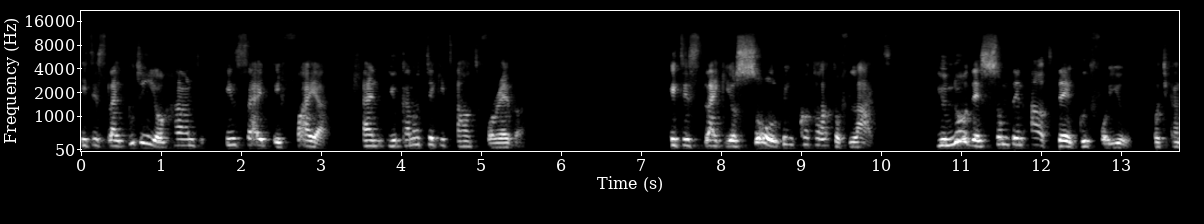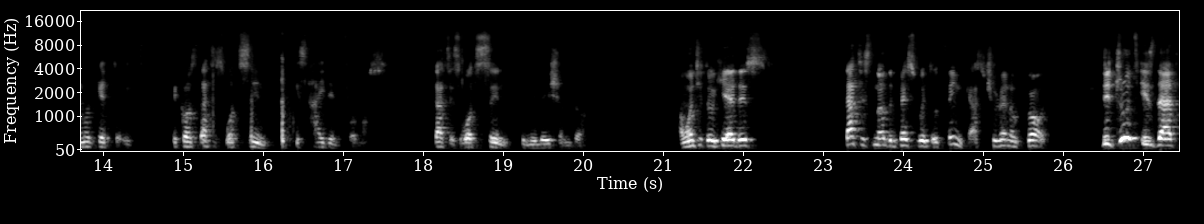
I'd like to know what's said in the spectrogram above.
It is like putting your hand inside a fire and you cannot take it out forever. It is like your soul being cut out of light. You know there's something out there good for you, but you cannot get to it because that is what sin is hiding from us. That is what sin, humiliation, does. I want you to hear this. That is not the best way to think as children of God. The truth is that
